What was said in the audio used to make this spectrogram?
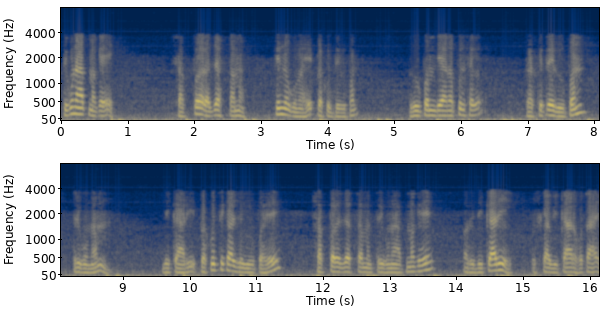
त्रिगुणात्मक है सत्व रजस्तम तीनों गुण है प्रकृति रूपम रूपम दिया नपुंसक प्रकृति रूपम त्रिगुणम। विकारी प्रकृति का जो रूप है सत्व रजस्तम त्रिगुणात्मक है और विकारी उसका विकार होता है।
